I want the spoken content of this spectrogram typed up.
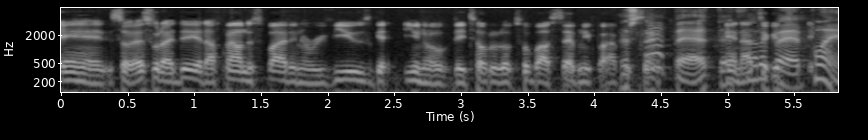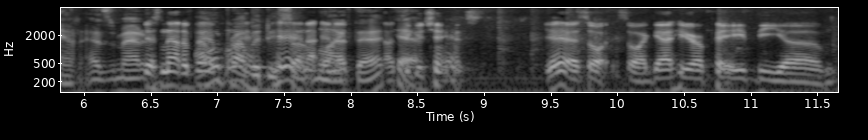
And so that's what I did. I found a spot in the reviews. Get you know they totaled up to about seventy five percent. That's not bad. That's and not a bad plan. As a matter, it's not a bad. I would plan. probably do yeah, something I, like I, that. I, yeah. took a chance. Yeah. So so I got here. I paid the um,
